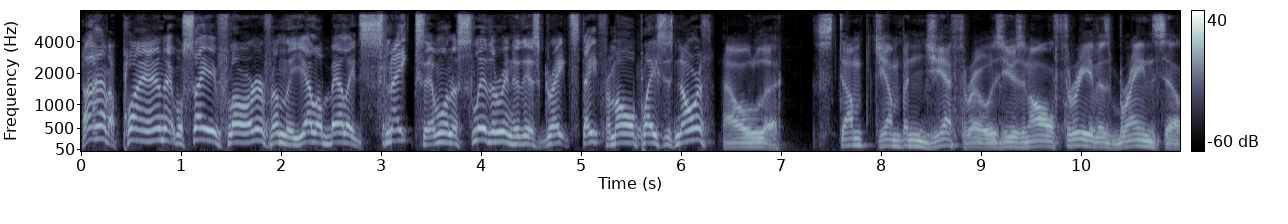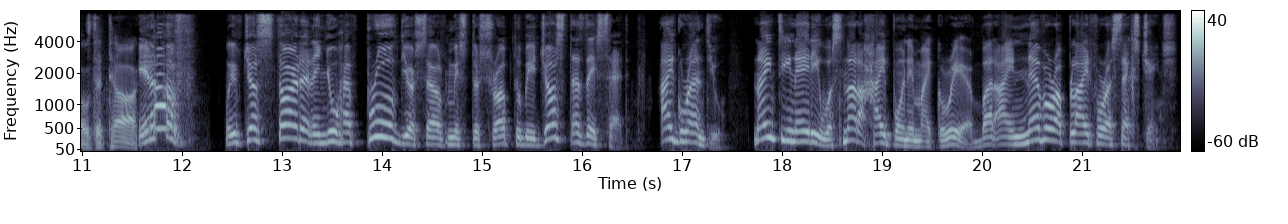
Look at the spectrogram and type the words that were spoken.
I have a plan that will save Florida from the yellow-bellied snakes that want to slither into this great state from all places north. Oh, look. Stump jumping Jethro is using all three of his brain cells to talk. Enough! We've just started and you have proved yourself, Mr. Shrub, to be just as they said. I grant you, 1980 was not a high point in my career, but I never applied for a sex change.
